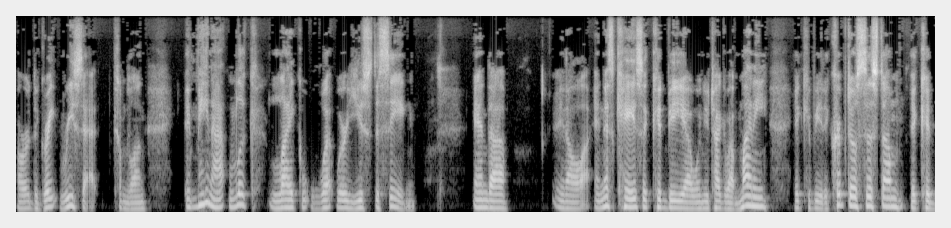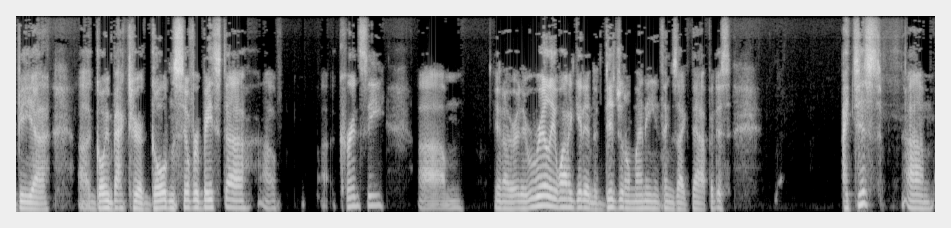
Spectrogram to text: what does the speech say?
or the great reset comes along, it may not look like what we're used to seeing. And, uh, you know, in this case, it could be uh, when you talk about money, it could be the crypto system. It could be uh, uh going back to a gold and silver based uh, uh, currency. Um, you know, they really want to get into digital money and things like that. But it's, I just, um,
